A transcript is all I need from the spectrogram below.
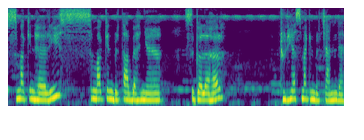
Semakin hari, semakin bertambahnya segala hal, dunia semakin bercanda.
